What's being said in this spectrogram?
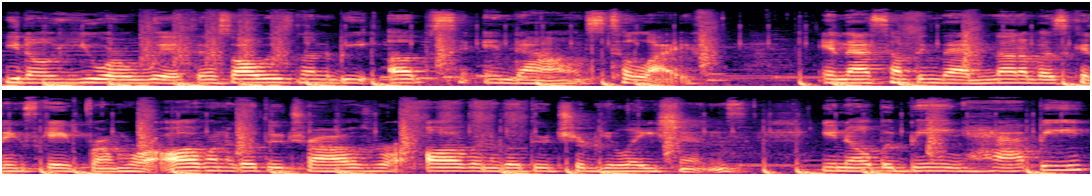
you know, you are with. There's always gonna be ups and downs to life. And that's something that none of us can escape from. We're all gonna go through trials, we're all gonna go through tribulations, you know, but being happy,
